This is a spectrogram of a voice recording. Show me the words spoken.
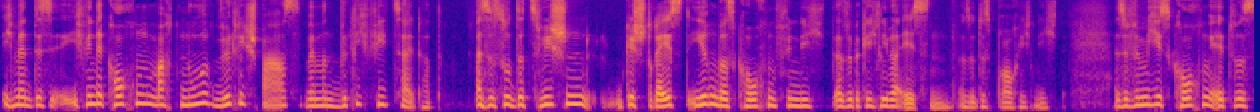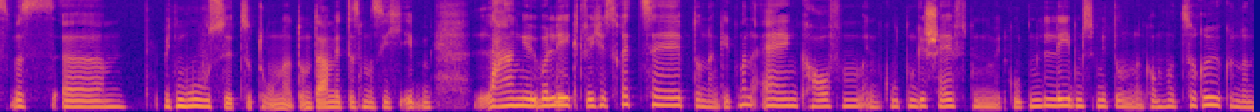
Ich meine, ich finde, Kochen macht nur wirklich Spaß, wenn man wirklich viel Zeit hat. Also so dazwischen gestresst irgendwas kochen, finde ich, also da gehe ich lieber essen. Also das brauche ich nicht. Also für mich ist Kochen etwas, was ähm, mit Muße zu tun hat und damit, dass man sich eben lange überlegt, welches Rezept und dann geht man einkaufen in guten Geschäften mit guten Lebensmitteln und dann kommt man zurück und dann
